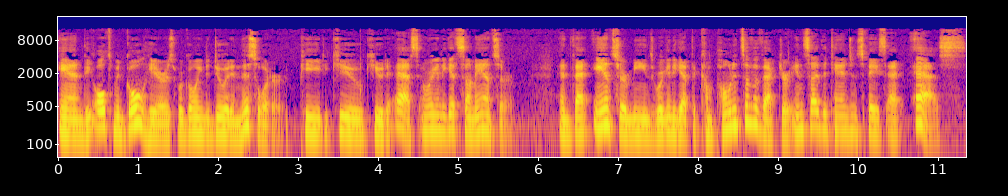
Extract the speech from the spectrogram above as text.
And the ultimate goal here is we're going to do it in this order P to Q, Q to S, and we're going to get some answer. And that answer means we're going to get the components of a vector inside the tangent space at S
